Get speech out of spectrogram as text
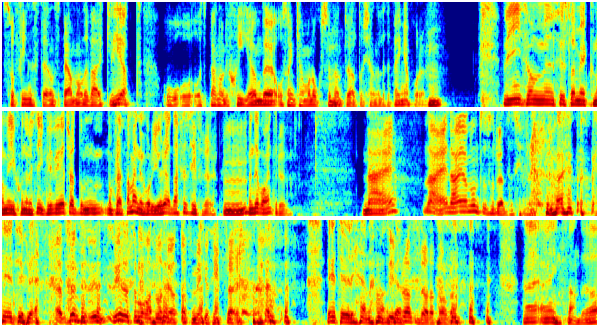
så finns det en spännande verklighet och, och, och ett spännande skeende och sen kan man också mm. eventuellt tjäna lite pengar på det. Mm. Vi som sysslar med ekonomijournalistik, vi vet ju att de, de flesta människor är ju rädda för siffror. Mm. Men det var inte du. Nej, Nej, nej, jag är nog inte så rädd för siffror. det är tur det. Jag tror inte, det är så många som har dött av för mycket siffror. det är tur det. När man siffror har inte dödat någon. nej, inte sant. Ja.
